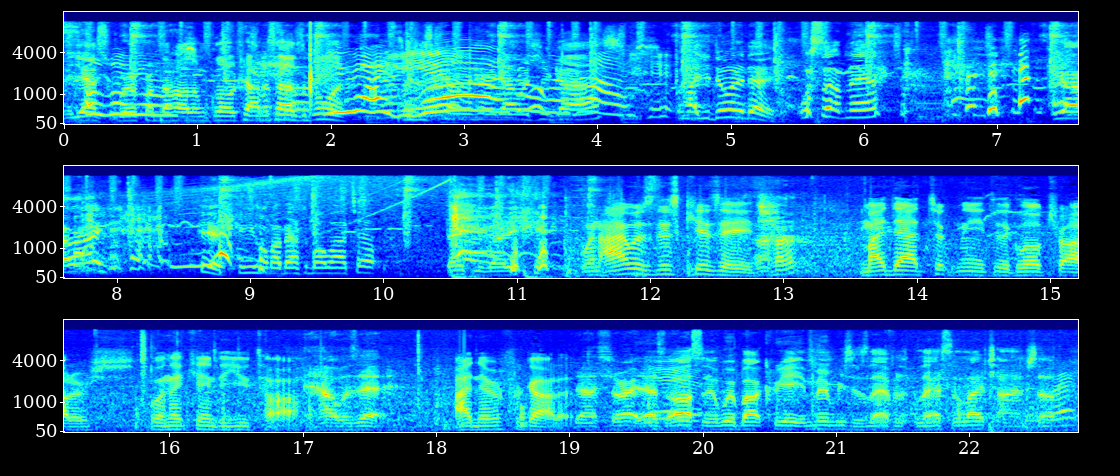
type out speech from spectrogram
And yes, Oh we're from the. Harlem Globetrotters. How's it going? You guys, Just yeah. trying to hang out with you oh guys. How you doing today? What's up, man? you all right? Here, can you hold my basketball while I talk? Thank you, buddy. When I was this kid's age, Uh huh. my dad took me to the Globetrotters when they came to Utah. How was that? I never forgot it. That's right. That's awesome. And we're about creating memories that's lasting, lasting a lifetime. So that's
